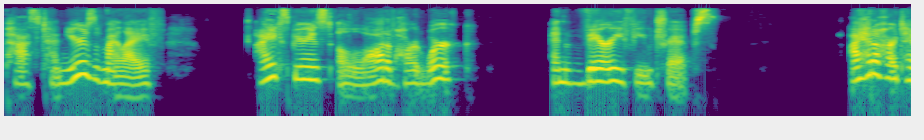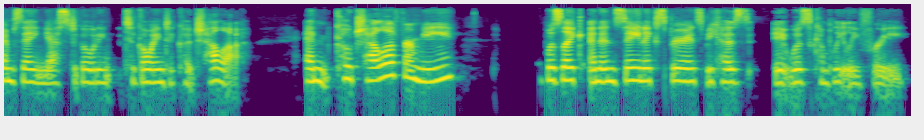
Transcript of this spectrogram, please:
past 10 years of my life, I experienced a lot of hard work and very few trips. I had a hard time saying yes to going to going to Coachella. And Coachella for me was like an insane experience because it was completely free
